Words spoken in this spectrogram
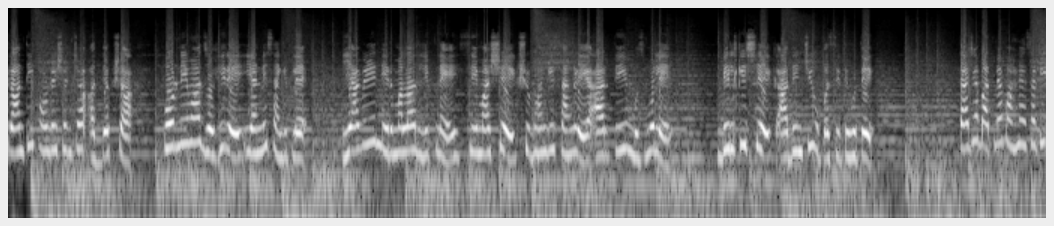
क्रांती फाउंडेशनच्या अध्यक्षा पौर्णिमा जोहिरे यांनी सांगितले. यावेळी निर्मला लिपणे सीमा शेख शुभांगी सांगळे आरती मुजमुले बिल्की शेख आदींची उपस्थिती होती. ताज्या बातम्या पाहण्यासाठी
